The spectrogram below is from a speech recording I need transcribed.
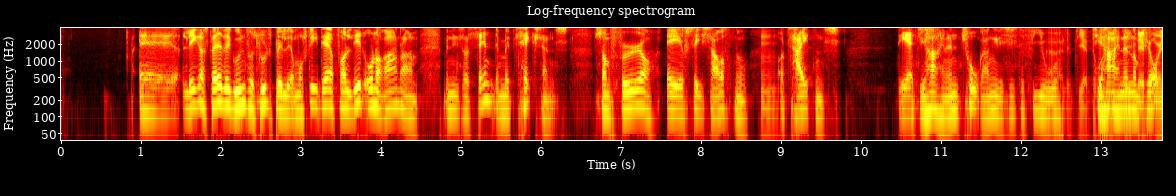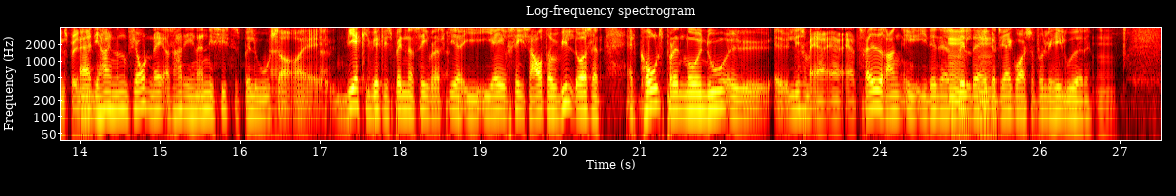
øh, ligger stadigvæk uden for slutspillet, og måske derfor lidt under radaren. Men interessant med Texans, som fører AFC South nu, mm. og Titans, det er, at de har hinanden to gange i de sidste fire uger. det bliver de har hinanden om bliver 14, drønspændende. ja, de har hinanden om 14 dage, og så har de hinanden i sidste spilleuge. Ja, så øh, virkelig, virkelig spændende at se, hvad der sker i, i AFC South. Og vildt også, at, at Colts på den måde nu øh, øh, ligesom er, er, er tredje rang i, i det der mm, spil der, ikke? og Jaguars selvfølgelig helt ud af det. Mm.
